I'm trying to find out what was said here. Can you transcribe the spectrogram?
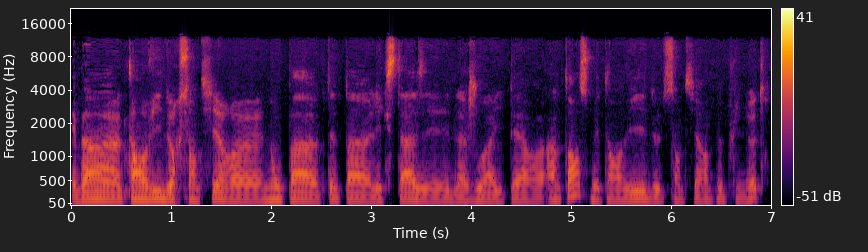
Eh ben, tu as envie de ressentir, non pas, peut-être pas l'extase et de la joie hyper intense, mais tu as envie de te sentir un peu plus neutre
